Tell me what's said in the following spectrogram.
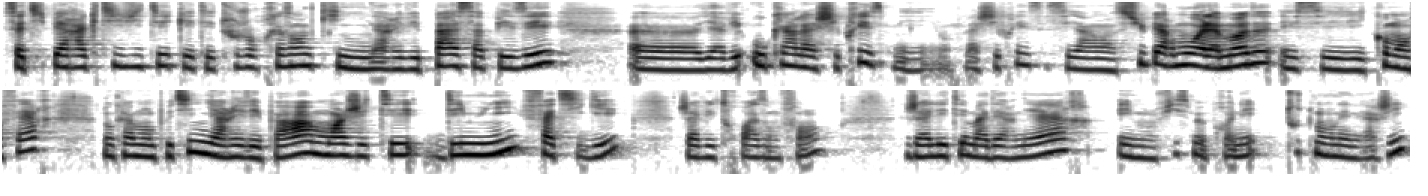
Cette hyperactivité qui était toujours présente, qui n'arrivait pas à s'apaiser. Il n'y avait aucun lâcher prise. Mais lâcher prise, c'est un super mot à la mode et c'est comment faire. Donc là, mon petit n'y arrivait pas. Moi, j'étais démunie, fatiguée. J'avais trois enfants. J'allaitais ma dernière et mon fils me prenait toute mon énergie.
